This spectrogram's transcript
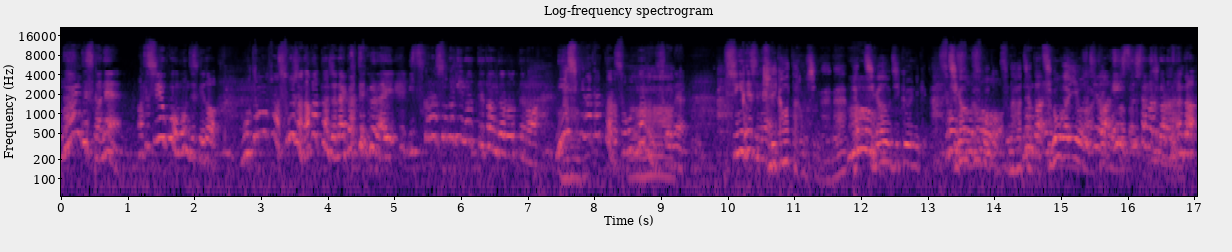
何ですかね私よく思うんですけどもともとはそうじゃなかったんじゃないかっていうぐらいいつからその日になってたんだろうっていうのは認識が立ったらそうなるんですよね。不思議ですね。切り替わったかもしれないね、うん。違う時空に違う過去とつながっちゃっなんかた都合がいいようなうちは演出したがるからなんか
